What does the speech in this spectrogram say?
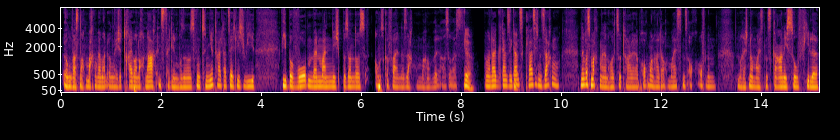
irgendwas noch machen, wenn man irgendwelche Treiber noch nachinstallieren muss, sondern es funktioniert halt tatsächlich wie, wie beworben, wenn man nicht besonders ausgefallene Sachen machen will. Also was, ja. wenn man da ganz, die ganz klassischen Sachen, ne, was macht man denn heutzutage? Da braucht man halt auch meistens auch auf einem, einem Rechner meistens gar nicht so viele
